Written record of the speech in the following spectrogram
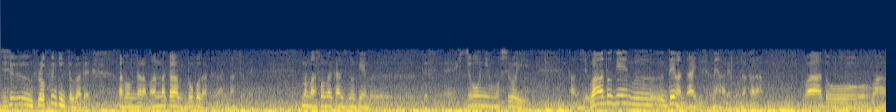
16人とかで遊んだら真ん中どこだってなりますよね。まあまあそんな感じのゲームですね。非常に面白い感じワードゲームではないですよねあれも。だからワードワ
